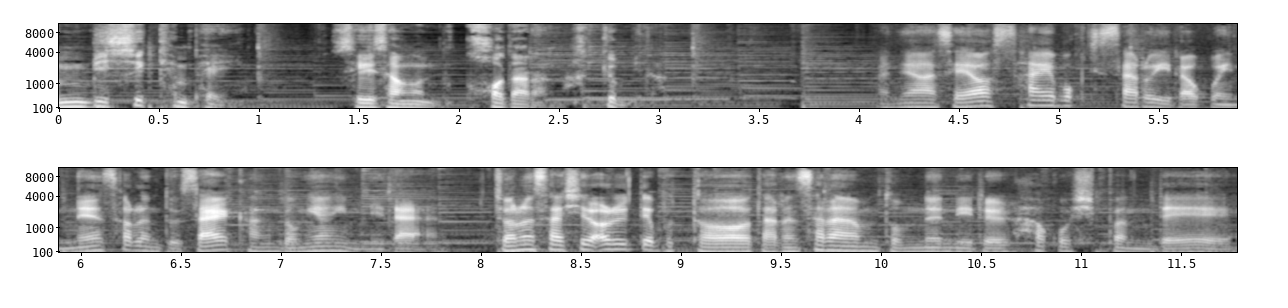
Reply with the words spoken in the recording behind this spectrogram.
MBC 캠페인 세상은 커다란 학교입니다. 안녕하세요. 사회복지사로 일하고 있는 32살 강동영입니다. 저는 사실 어릴 때부터 다른 사람 돕는 일을 하고 싶었는데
